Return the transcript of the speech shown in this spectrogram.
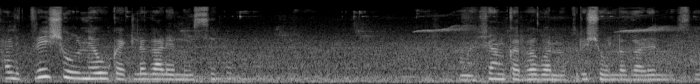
ખાલી ત્રિશુલ ને એવું કંઈક લગાડેલું છે. શંકર ભગવાનનું ત્રિશુલ લગાડેલું છે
